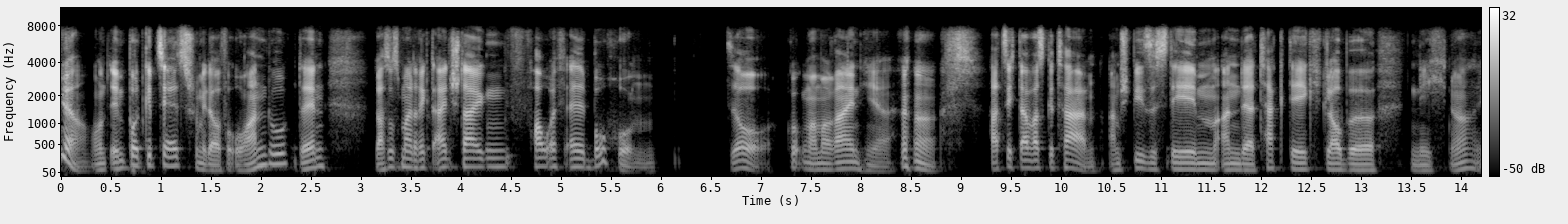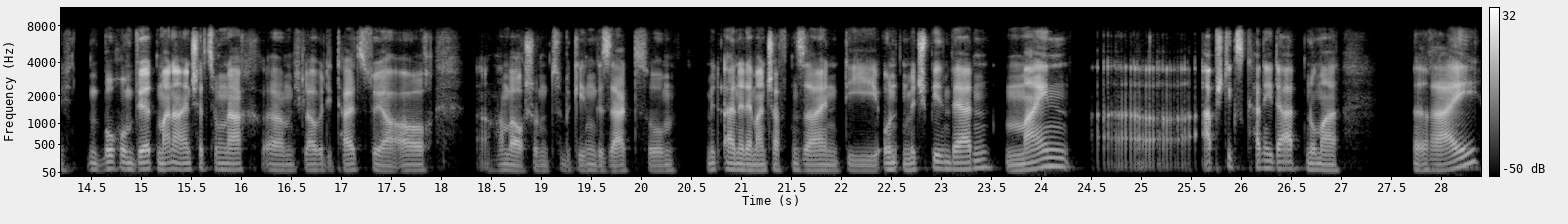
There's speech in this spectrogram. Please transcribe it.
Ja, und Input gibt es ja jetzt schon wieder auf Ohren, du, denn Lass uns mal direkt einsteigen. VfL Bochum. So, gucken wir mal rein hier. Hat sich da was getan am Spielsystem, an der Taktik? Ich glaube nicht. Ne? Ich, Bochum wird meiner Einschätzung nach, ähm, ich glaube, die teilst du ja auch, äh, haben wir auch schon zu Beginn gesagt, so mit einer der Mannschaften sein, die unten mitspielen werden. Mein äh, Abstiegskandidat Nummer drei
